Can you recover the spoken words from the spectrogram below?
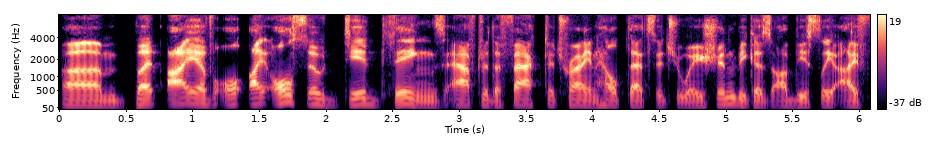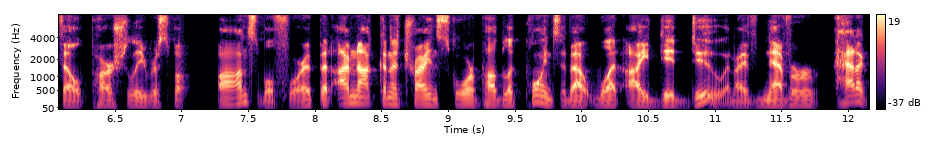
Um, but I have al- I also did things after the fact to try and help that situation because obviously I felt partially responsible for it. But I'm not going to try and score public points about what I did do, and I've never had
